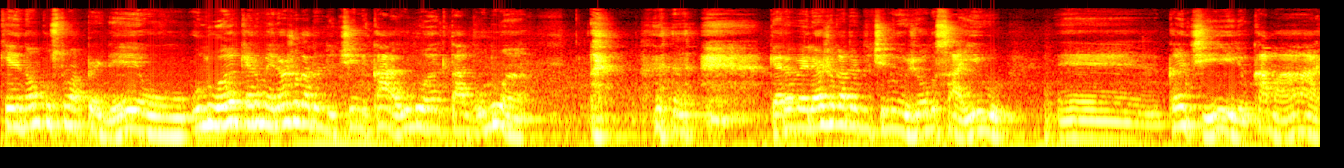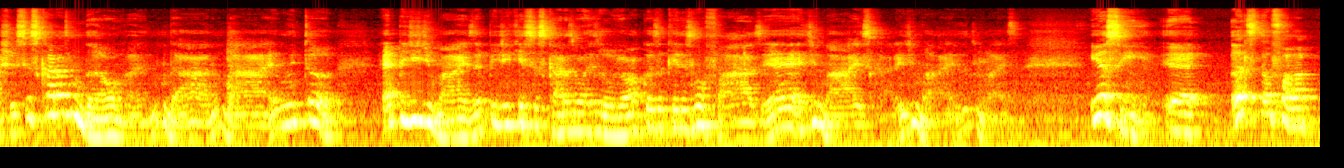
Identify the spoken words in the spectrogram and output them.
que não costuma perder. O, o Luan, que era o melhor jogador do time, cara, o Luan que tava. O Luan. que era o melhor jogador do time no jogo, saiu. É, Cantilho, Camacho, esses caras não dão, velho. Não dá, não dá. É muito. É pedir demais, é pedir que esses caras vão resolver uma coisa que eles não fazem. É, é demais, cara, é demais, é demais. E assim, é, antes de eu falar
